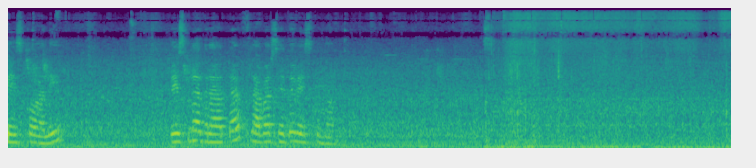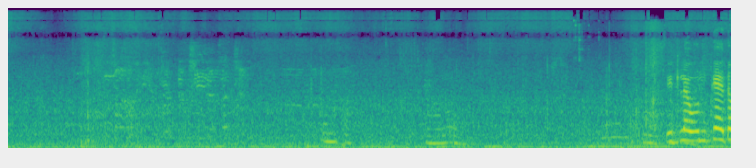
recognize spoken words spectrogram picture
వేసుకోవాలి. వేసుకున్న తర్వాత ఫ్లవర్స్ అయితే వేసుకుందాం. ఇట్లా ఉనికి అయితే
